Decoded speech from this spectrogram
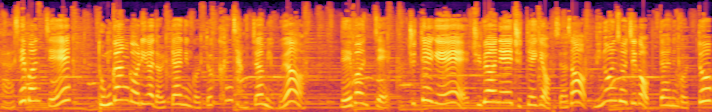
자, 세 번째, 동간거리가 넓다는 것도 큰 장점이고요. 네 번째, 주택에 주변에 주택이 없어서 민원 소지가 없다는 것도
